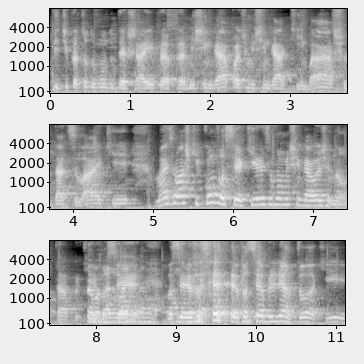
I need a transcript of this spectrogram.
Pedir para todo mundo deixar aí para me xingar, pode me xingar aqui embaixo, dar dislike. Mas eu acho que com você aqui eles não vão me xingar hoje, não, tá? Porque não, você, não, não, você, você, você brilhantou aqui.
